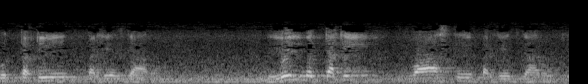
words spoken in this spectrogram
متقین، پرہیزگار. لل متقین واسطے پرہیزگاروں کے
